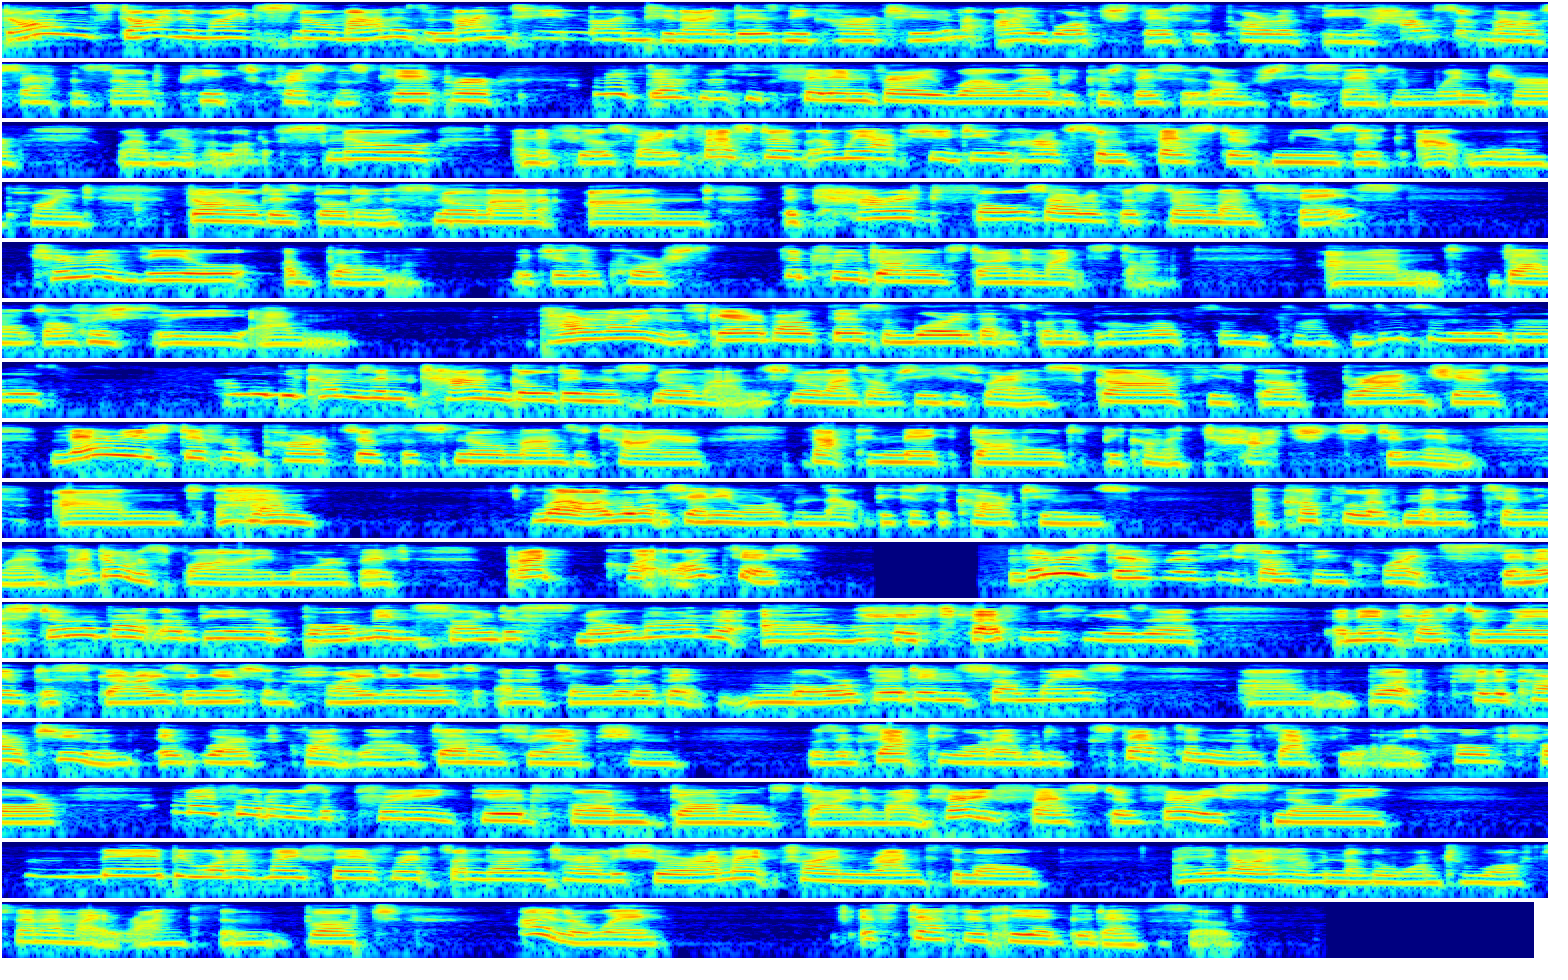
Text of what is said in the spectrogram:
Donald's Dynamite Snowman is a 1999 Disney cartoon. I watched this as part of the House of Mouse episode, Pete's Christmas Caper, and it definitely fit in very well there because this is obviously set in winter where we have a lot of snow and it feels very festive and we actually do have some festive music at one point. Donald is building a snowman and the carrot falls out of the snowman's face to reveal a bomb, which is of course the true Donald's Dynamite style. And Donald's obviously um, paranoid and scared about this and worried that it's going to blow up, so he tries to do something about it and he becomes entangled in the snowman. The snowman's obviously he's wearing a scarf, he's got branches, various different parts of the snowman's attire that can make Donald become attached to him. And um, well, I won't say any more than that because the cartoon's a couple of minutes in length, and I don't want to spoil any more of it, but I quite liked it. There is definitely something quite sinister about there being a bomb inside a snowman. Um, it definitely is a an interesting way of disguising it and hiding it, and it's a little bit morbid in some ways. Um, but for the cartoon, it worked quite well. Donald's reaction was exactly what I would have expected and exactly what I'd hoped for. And I thought it was a pretty good, fun Donald's Dynamite. Very festive, very snowy. Maybe one of my favourites, I'm not entirely sure. I might try and rank them all. I think I might have another one to watch, then I might rank them. But either way, it's definitely a good episode.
